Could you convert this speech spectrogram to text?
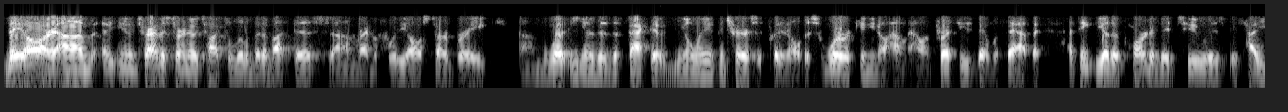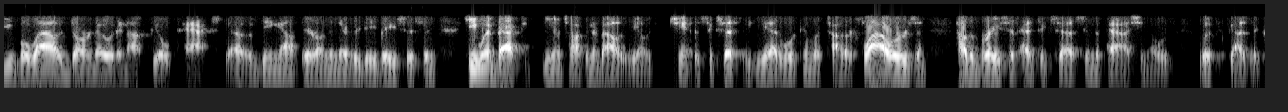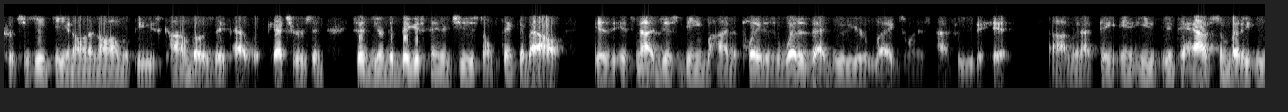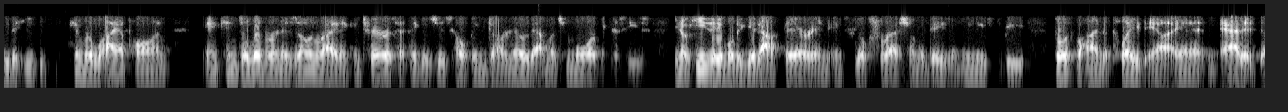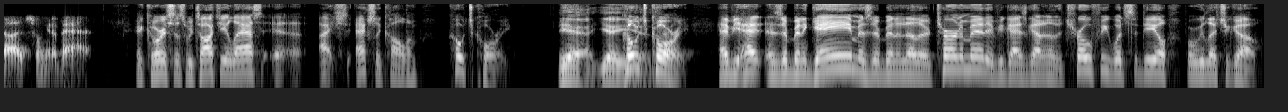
They are. Um, you know, Travis d'Arnaud talked a little bit about this um, right before the All Star break. Um, what you know, the, the fact that you know William Contreras has put in all this work, and you know how how impressed he's been with that. But I think the other part of it too is is how you've allowed d'Arnaud to not feel taxed out of being out there on an everyday basis. And he went back, to, you know, talking about you know chan- the success that he had working with Tyler Flowers and how the Braves have had success in the past. You know, with, with guys like Kurt Suzuki and on and on with these combos they've had with catchers. And said, you know, the biggest thing that you just don't think about is it's not just being behind the plate. Is what does that do to your legs when it's time for you to hit? Um, and I think, and he, and to have somebody who that he can rely upon and can deliver in his own right, and Contreras, I think, is just helping d'Arnaud that much more because he's, you know, he's able to get out there and, and feel fresh on the days when he needs to be both behind the plate uh, and at it uh, swinging a bat. Hey, Corey, since we talked to you last, uh, I actually call him Coach Corey. Yeah, yeah, Coach is. Corey. Have you had? Has there been a game? Has there been another tournament? Have you guys got another trophy? What's the deal? Before we let you go.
